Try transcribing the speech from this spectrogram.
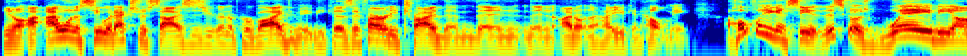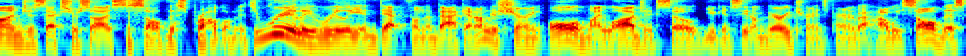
you know, I, I want to see what exercises you're going to provide to me because if I already tried them, then then I don't know how you can help me. Hopefully, you can see that this goes way beyond just exercise to solve this problem. It's really, really in depth on the back end. I'm just sharing all of my logic so you can see that I'm very transparent about how we solve this.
